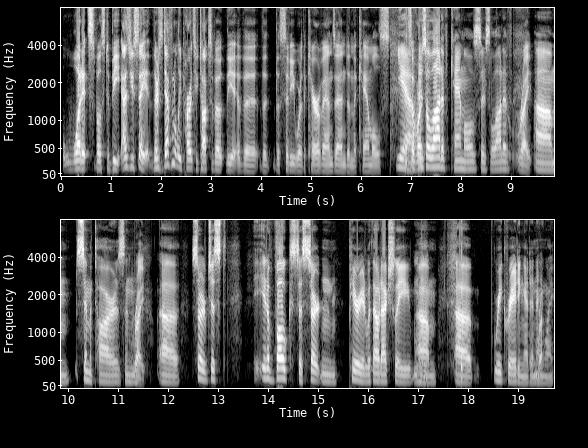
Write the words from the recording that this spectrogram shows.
what it's supposed to be. As you say, there's definitely parts he talks about the the the, the city where the caravans end and the camels. Yeah, and so forth. there's a lot of camels. There's a lot of right, um, scimitars and right, uh, sort of just it evokes a certain period without actually Mm-hmm. um, uh, recreating it in any way.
